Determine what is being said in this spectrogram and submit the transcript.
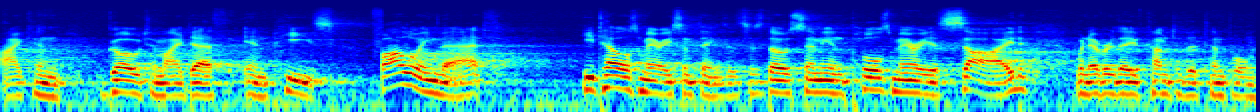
I can go to my death in peace. Following that, he tells Mary some things. It's as though Simeon pulls Mary aside whenever they've come to the temple,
